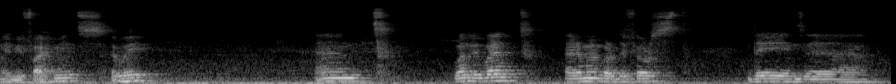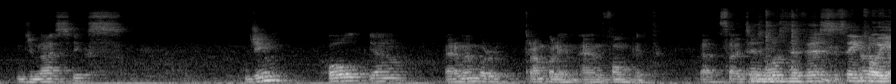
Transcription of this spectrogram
maybe five minutes away. And when we went, I remember the first day in the gymnastics gym hall. Yeah, I remember trampoline and foam pit. That's such This was the best thing for you.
